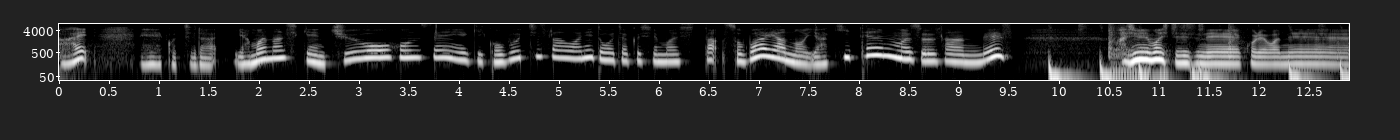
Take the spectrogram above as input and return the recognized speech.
はい、えー、こちら山梨県中央本線駅小淵沢に到着しました蕎麦屋の焼き天むすさんです。初めましてですね。これはね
